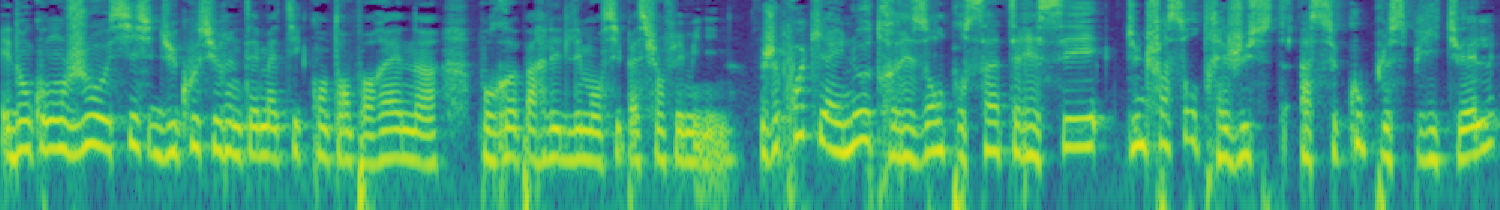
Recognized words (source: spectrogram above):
Et donc on joue aussi du coup sur une thématique contemporaine pour reparler de l'émancipation féminine. Je crois qu'il y a une autre raison pour s'intéresser d'une façon très juste à ce couple spirituel,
